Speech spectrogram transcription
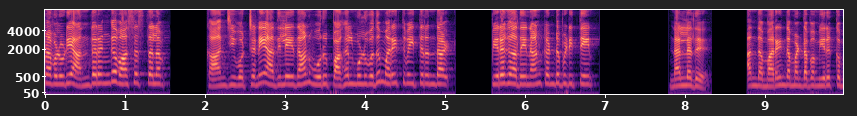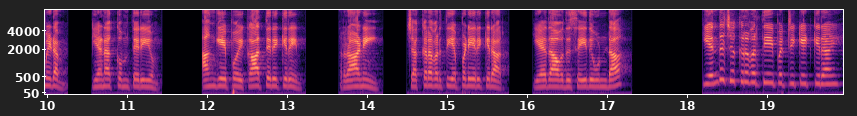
அவளுடைய அந்தரங்க வாசஸ்தலம். காஞ்சி ஒற்றனே அதிலேதான் ஒரு பகல் முழுவதும் மறைத்து வைத்திருந்தாள். பிறகு அதை நான் கண்டுபிடித்தேன். நல்லது. அந்த மறைந்த மண்டபம் இருக்குமிடம் எனக்கும் தெரியும். அங்கே போய் காத்திருக்கிறேன். ராணி சக்கரவர்த்தி எப்படி இருக்கிறார்? ஏதாவது செய்து உண்டா? எந்த சக்கரவர்த்தியைப் பற்றி கேட்கிறாய்?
